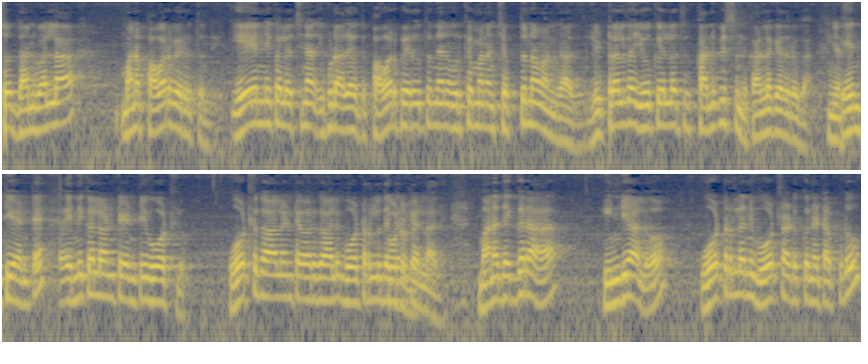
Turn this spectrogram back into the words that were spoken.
సో దానివల్ల మన పవర్ పెరుగుతుంది. ఏ ఎన్నికలు వచ్చినా ఇప్పుడు అదే పవర్ పెరుగుతుంది అని ఊరికే మనం చెప్తున్నామని కాదు. లిటరల్గా యూకేలో కనిపిస్తుంది కళ్ళకి ఎదురుగా. ఏంటి అంటే ఎన్నికలు అంటే ఏంటి? ఓట్లు. ఓట్లు కావాలంటే ఎవరు కావాలి? ఓటర్ల దగ్గరికి వెళ్ళాలి. మన దగ్గర ఇండియాలో ఓటర్లని ఓట్లు అడుక్కునేటప్పుడు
